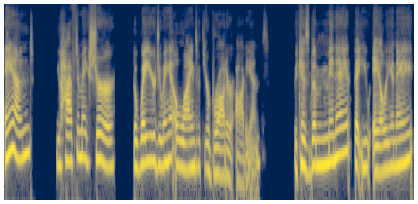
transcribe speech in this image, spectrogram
And you have to make sure the way you're doing it aligns with your broader audience. Because the minute that you alienate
